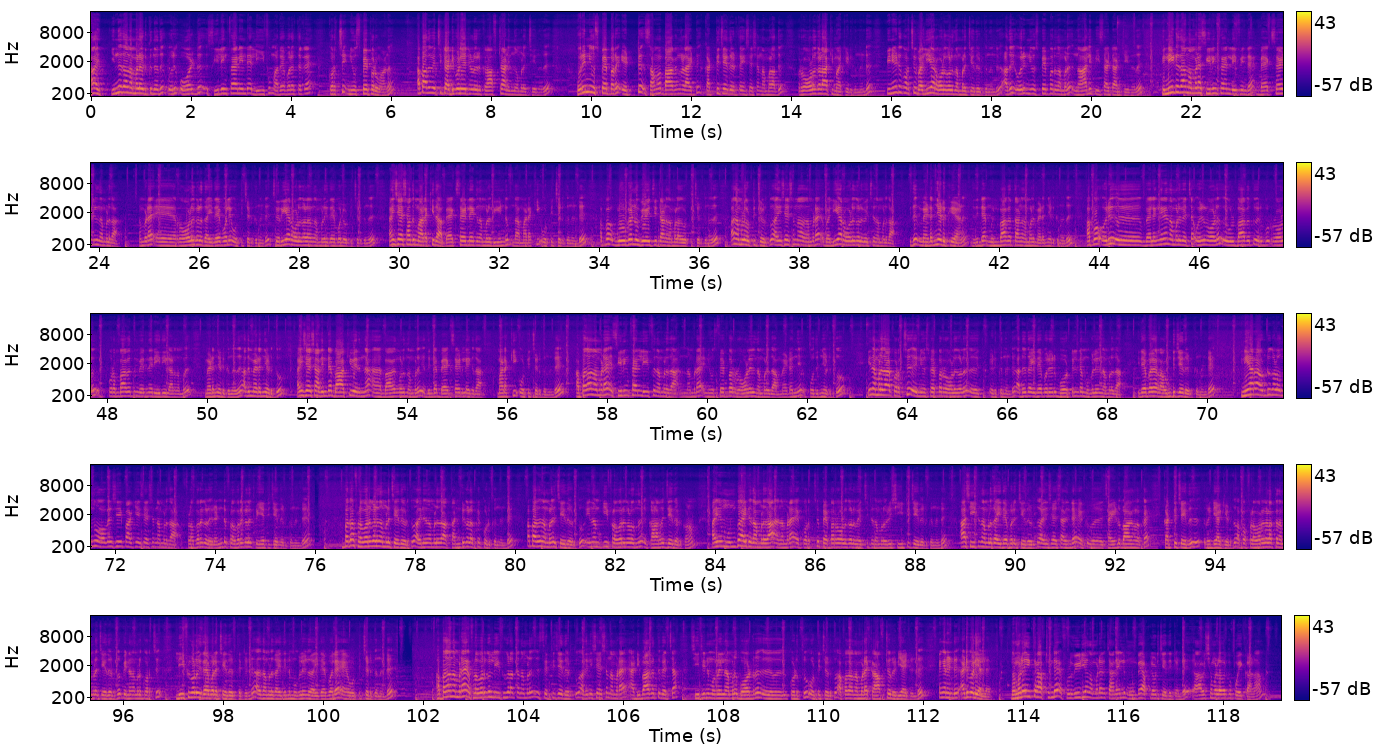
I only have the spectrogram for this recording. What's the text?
Hi ഇന്നിതാ നമ്മൾ എടുക്കുന്നത് ഒരു ഓൾഡ് സീലിംഗ് ഫാനിന്റെ ലീഫും അതേപോലെ തന്നെ കുറച്ച് ന്യൂസ് പേപ്പറുമാണ് അപ്പോൾ അത് വെച്ചിട്ട് അടിപൊളിയായിട്ടുള്ള ഒരു ക്രാഫ്റ്റാണ് ഇന്ന് നമ്മൾ ചെയ്യുന്നത്. ഒരു ന്യൂസ് പേപ്പർ എട്ട് സമഭാഗങ്ങളായിട്ട് കട്ട് ചെയ്തെടുത്തതിന് ശേഷം നമ്മളത് റോളുകളാക്കി മാറ്റിയെടുക്കുന്നുണ്ട്. പിന്നീട് കുറച്ച് വലിയ റോളുകൾ നമ്മൾ ചെയ്തെടുക്കുന്നുണ്ട്. അത് ഒരു ന്യൂസ് പേപ്പർ നമ്മൾ നാല് പീസായിട്ടാണ് ചെയ്യുന്നത്. പിന്നീട് ഇതാ നമ്മുടെ സീലിംഗ് ഫാൻ ലീഫിന്റെ ബാക്ക് സൈഡിൽ നമ്മളിതാ നമ്മുടെ റോളുകൾ ഇതാ ഇതേപോലെ ഒട്ടിച്ചെടുക്കുന്നുണ്ട്. ചെറിയ റോളുകളാണ് നമ്മൾ ഇതേപോലെ ഒട്ടിച്ചെടുക്കുന്നത്. അതിനുശേഷം അത് മടക്കിതാ ബാക്ക് സൈഡിലേക്ക് നമ്മൾ വീണ്ടും ഇതാ മടക്കി ഒട്ടിച്ചെടുക്കുന്നുണ്ട്. അപ്പോൾ ഗ്ലൂഗൺ ഉപയോഗിച്ചിട്ടാണ് നമ്മൾ അത് ഒട്ടിച്ചെടുക്കുന്നത്. അത് നമ്മൾ ഒട്ടിച്ചെടുത്തു. അതിനുശേഷം നമ്മുടെ വലിയ റോളുകൾ വെച്ച് നമ്മളിതാ ഇത് മെടഞ്ഞെടുക്കുകയാണ്. ഇതിന്റെ മുൻഭാഗത്താണ് നമ്മൾ മെടഞ്ഞെടുക്കുന്നത്. അപ്പോൾ ഒരു വിലങ്ങനെ നമ്മൾ വെച്ച ഒരു റോൾ ഉൾഭാഗത്തും ഒരു റോൾ പുറംഭാഗത്തും വരുന്ന രീതിയിലാണ് നമ്മൾ മെടഞ്ഞെടുക്കുന്നത്. അത് മെടഞ്ഞെടുത്തു. അതിനുശേഷം അതിന്റെ ബാക്കി വരുന്ന ഭാഗങ്ങളും നമ്മൾ ഇതിന്റെ ബാക്ക് സൈഡിലേക്ക് ഇതാ മടക്കി ഒട്ടിച്ചെടുക്കുന്നുണ്ട്. അപ്പോൾ അതാ നമ്മുടെ സീലിംഗ് ഫാൻ ലീഫ് നമ്മളിതാ നമ്മുടെ ന്യൂസ് പേപ്പർ റോളിൽ നമ്മളിതാ മെടഞ്ഞ് പൊതിഞ്ഞെടുത്തു. ഇനി നമ്മളിതാ കുറച്ച് ന്യൂസ് പേപ്പർ റോളുകൾ എടുക്കുന്നുണ്ട്. അത് ഇതാ ഇതേപോലെ ഒരു ബോട്ടിലിന്റെ മുകളിൽ നമ്മളിതാ ഇതേപോലെ റൗണ്ട് ചെയ്ത് എടുക്കുന്നുണ്ട്. ഇനി ആ റൗണ്ടുകളൊന്ന് ഓവൽ ഷേപ്പ് ആക്കിയ ശേഷം നമ്മളിതാ ഫ്ലവറുകൾ രണ്ട് ഫ്ലവറുകൾ ക്രിയേറ്റ് ചെയ്ത് ചെയ്തെടുക്കുന്നുണ്ട് അപ്പോൾ അതാ ഫ്ലവറുകൾ നമ്മൾ ചെയ്തെടുത്തു. അതിന് നമ്മൾ ആ തണ്ടുകളൊക്കെ കൊടുക്കുന്നുണ്ട്. അപ്പോൾ അത് നമ്മൾ ചെയ്തെടുത്തു. ഇനി നമുക്ക് ഈ ഫ്ലവറുകളൊന്ന് കളർ ചെയ്തെടുക്കണം. അതിന് മുമ്പായിട്ട് നമ്മൾ നമ്മുടെ കുറച്ച് പേപ്പർ റോളുകൾ വെച്ചിട്ട് നമ്മൾ ഒരു ഷീറ്റ് ചെയ്തെടുക്കുന്നുണ്ട്. ആ ഷീറ്റ് നമ്മൾ ഇതാ ഇതേപോലെ ചെയ്തെടുത്തു. അതിനുശേഷം അതിന്റെ സൈഡ് ഭാഗങ്ങളൊക്കെ കട്ട് ചെയ്ത് റെഡിയാക്കിയെടുത്തു അപ്പോൾ ഫ്ലവറുകളൊക്കെ നമ്മൾ ചെയ്തെടുത്തു. പിന്നെ നമ്മൾ കുറച്ച് ലീഫുകളും ഇതേപോലെ ചെയ്തെടുത്തിട്ടുണ്ട്. അത് നമ്മൾ ഇതാ ഇതിന്റെ മുകളിൽ ഇതേപോലെ ഒട്ടിച്ചെടുക്കുന്നുണ്ട്. അപ്പോൾ നമ്മുടെ ഫ്ലവറുകൾ ലീഫുകളൊക്കെ നമ്മൾ സെറ്റ് ചെയ്തെടുത്തു. അതിനുശേഷം നമ്മുടെ അടിഭാഗത്ത് വെച്ച ഷീറ്റിന് മുകളിൽ നമ്മൾ ബോർഡർ കൊടുത്തു ഒട്ടിച്ചെടുത്തു. അപ്പോൾ നമ്മുടെ ക്രാഫ്റ്റ് റെഡി ആയിട്ടുണ്ട്. എങ്ങനെയുണ്ട്? അടിപൊളിയല്ലേ? നമ്മുടെ ഈ ക്രാഫ്റ്റിന്റെ ഫുൾ വീഡിയോ നമ്മുടെ ചാനലിൽ മുമ്പേ അപ്ലോഡ് ചെയ്തിട്ടുണ്ട്. ആവശ്യമുള്ളവർക്ക് പോയി കാണാം.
